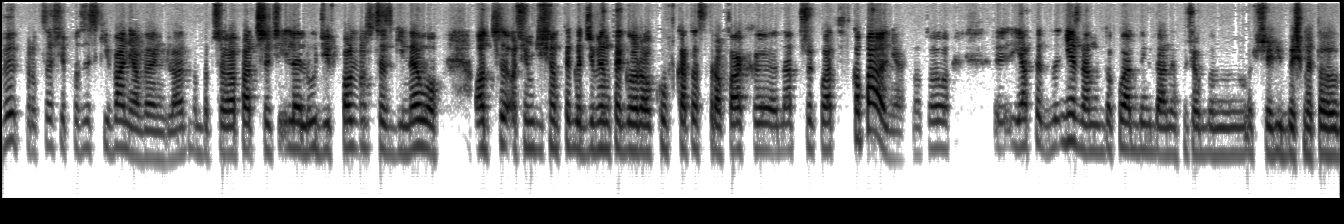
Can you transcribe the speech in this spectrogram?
w procesie pozyskiwania węgla, no bo trzeba patrzeć, ile ludzi w Polsce zginęło od 1989 roku w katastrofach, e, na przykład w kopalniach. No to e, ja te, nie znam dokładnych danych, musiałbym, chcielibyśmy to,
